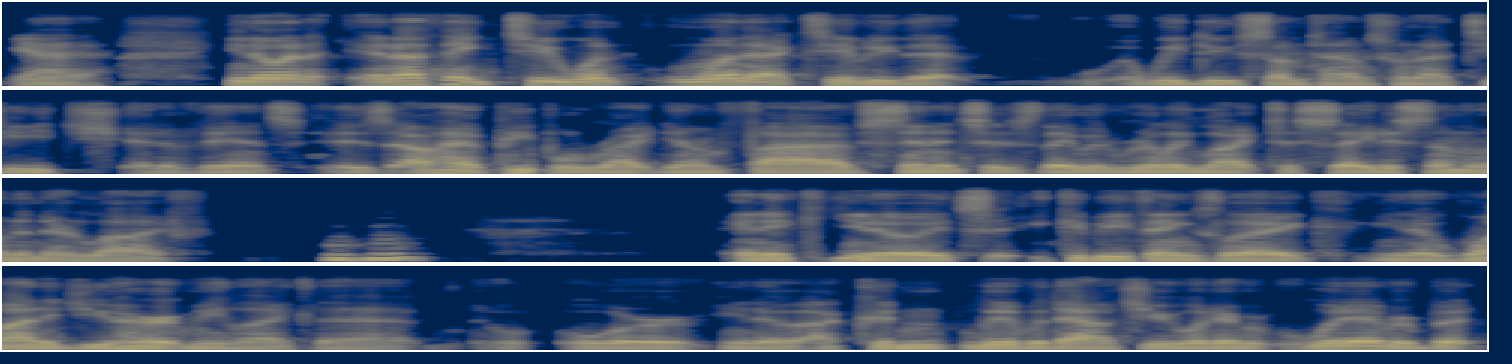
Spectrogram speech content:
yeah. You know, and and I think too one one activity that we do sometimes when I teach at events is I'll have people write down five sentences they would really like to say to someone in their life. Mhm. And it you know, it's it could be things like, you know, why did you hurt me like that? O- Or, you know, I couldn't live without you, or whatever, whatever. But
